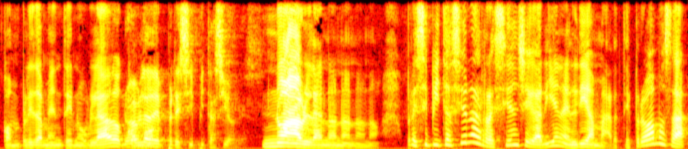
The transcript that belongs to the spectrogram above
completamente nublado. No como- habla de precipitaciones. No habla, no, no, no, no. Precipitaciones recién llegarían el día martes, pero vamos a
